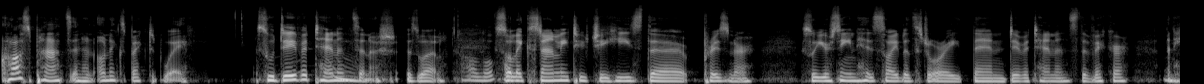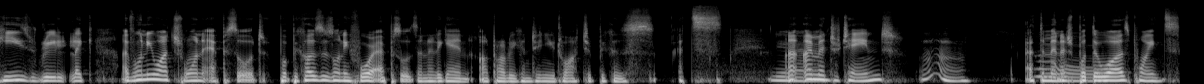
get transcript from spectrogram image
cross paths in an unexpected way. So David Tennant's hmm. in it as well. I love So like Stanley Tucci, he's the prisoner. So you're seeing his side of the story. Then David Tennant's the vicar, and he's really like I've only watched one episode, but because there's only four episodes in it, again, I'll probably continue to watch it because it's yeah. I, I'm entertained hmm. at the minute. But there Oh. was points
